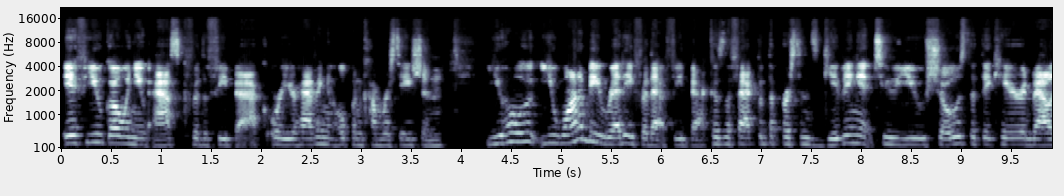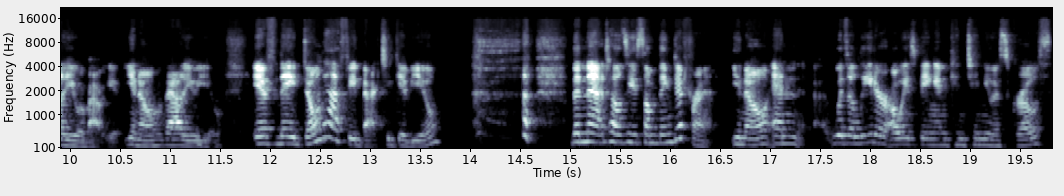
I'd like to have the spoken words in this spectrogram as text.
if you go and you ask for the feedback or you're having an open conversation, you you want to be ready for that feedback because the fact that the person's giving it to you shows that they care and value about you, you know, value you. If they don't have feedback to give you, then that tells you something different, you know. And with a leader always being in continuous growth,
